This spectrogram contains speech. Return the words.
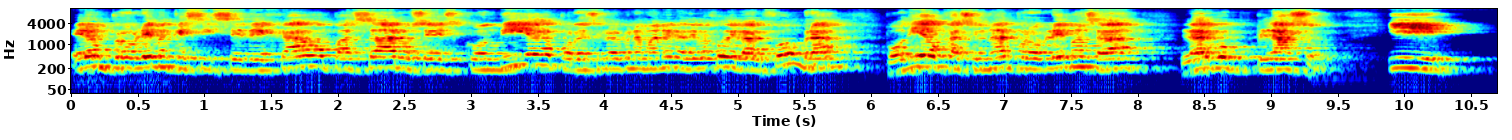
Era un problema que si se dejaba pasar o se escondía, por decirlo de alguna manera, debajo de la alfombra, podía ocasionar problemas a largo plazo. Y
